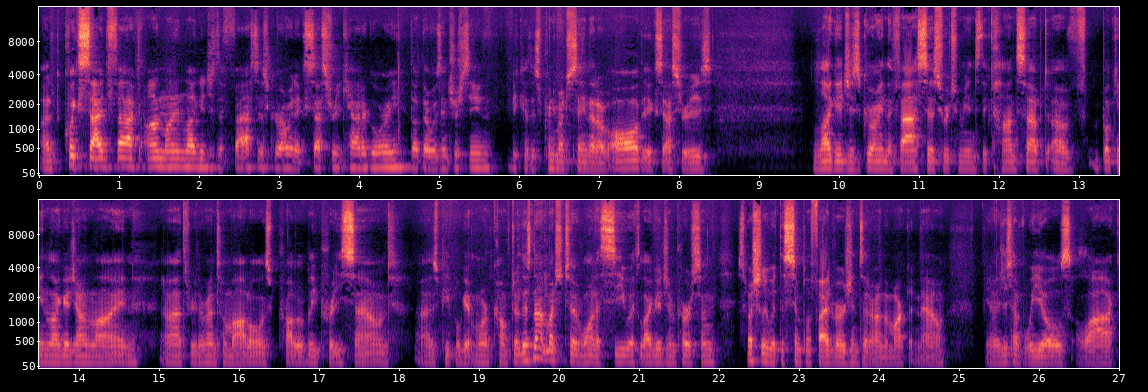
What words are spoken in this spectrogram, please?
A quick side fact online luggage is the fastest growing accessory category. Thought that was interesting because it's pretty much saying that of all the accessories, luggage is growing the fastest, which means the concept of booking luggage online uh, through the rental model is probably pretty sound uh, as people get more comfortable. There's not much to want to see with luggage in person, especially with the simplified versions that are on the market now. You know, they just have wheels, a lock,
